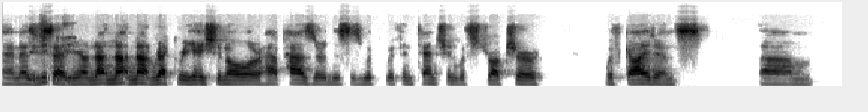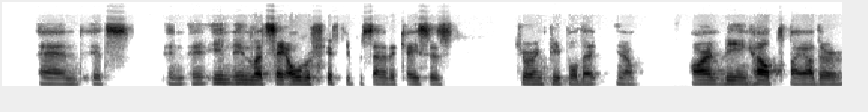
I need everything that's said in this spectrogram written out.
And as you said, you know, not, not, not recreational or haphazard. This is with, with intention, with structure, with guidance. Um, and it's in, in, in let's say over 50% of the cases curing people that you know aren't being helped by other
